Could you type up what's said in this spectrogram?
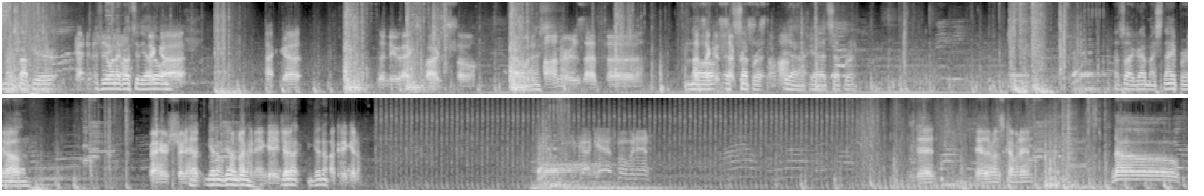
I'm gonna stop here. Head to the If you want to go to the I other one. I got the new Xbox, so that what Nice. it's on, or is that uh? No, like a it's separate separate. system, huh? Yeah, yeah, it's separate. That's why I grabbed my sniper. And Right here, straight ahead. get him, get him, I'm get not him. gonna engage Get yet. him, get him. Okay, get him. You got gas moving in. He's dead. The other one's coming in. No.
